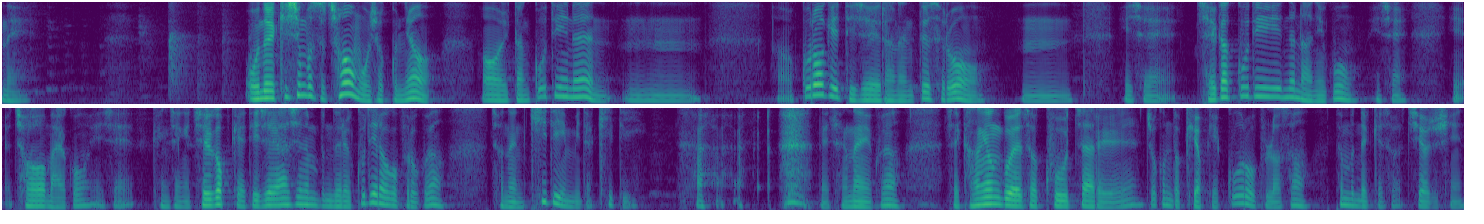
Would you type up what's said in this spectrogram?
네. 오늘 키싱부스 처음 오셨군요. 어, 일단 꾸디는, 음, 어, 꾸러기 DJ라는 뜻으로, 음, 이제 제가 꾸디는 아니고, 이제 이- 저 말고, 이제 굉장히 즐겁게 DJ 하시는 분들을 꾸디라고 부르고요. 저는 키디입니다, 키디. 네, 장난이고요. 제 강영구에서 구자를 조금 더 귀엽게 꾸로 불러서 팬분들께서 지어주신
